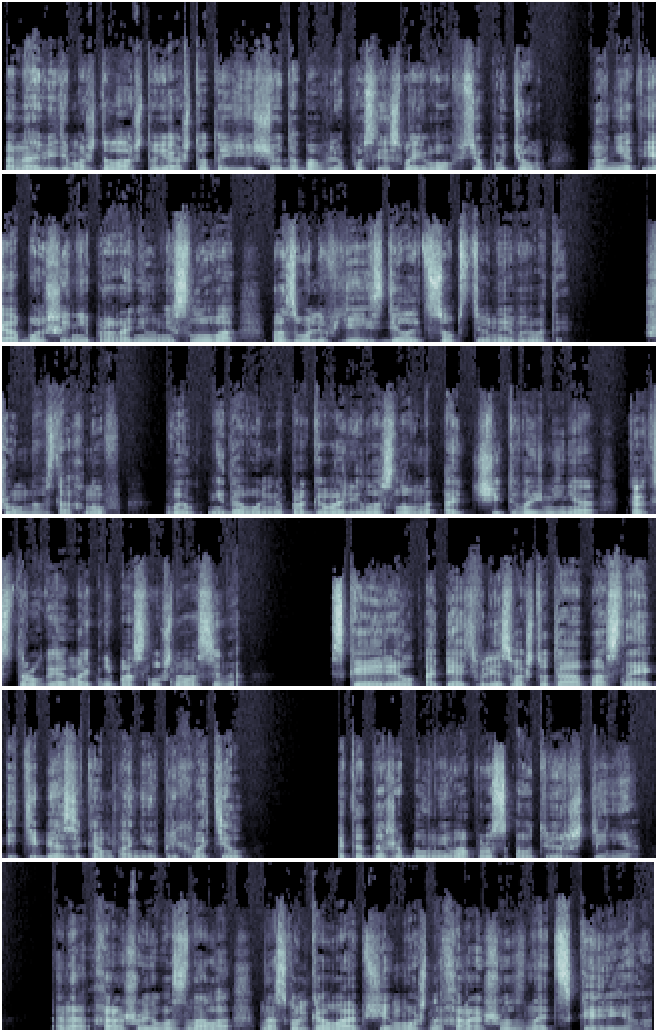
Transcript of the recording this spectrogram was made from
Она, видимо, ждала, что я что-то еще добавлю после своего «все путем», но нет, я больше не проронил ни слова, позволив ей сделать собственные выводы. Шумно вздохнув, Вэл недовольно проговорила, словно отчитывая меня, как строгая мать непослушного сына. «Скайрилл опять влез во что-то опасное и тебя за компанию прихватил». Это даже был не вопрос, а утверждение. Она хорошо его знала, насколько вообще можно хорошо знать Скайрилла.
